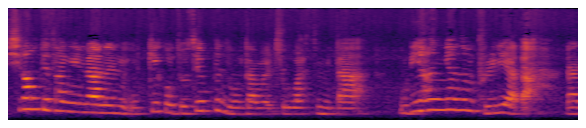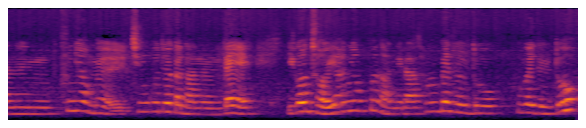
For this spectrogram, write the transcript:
실험 대상이라는 웃기고도 슬픈 농담을 주고받습니다. 우리 학년은 불리하다 라는 푸념을 친구들과 나누는데 이건 저희 학년뿐 아니라 선배들도 후배들도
